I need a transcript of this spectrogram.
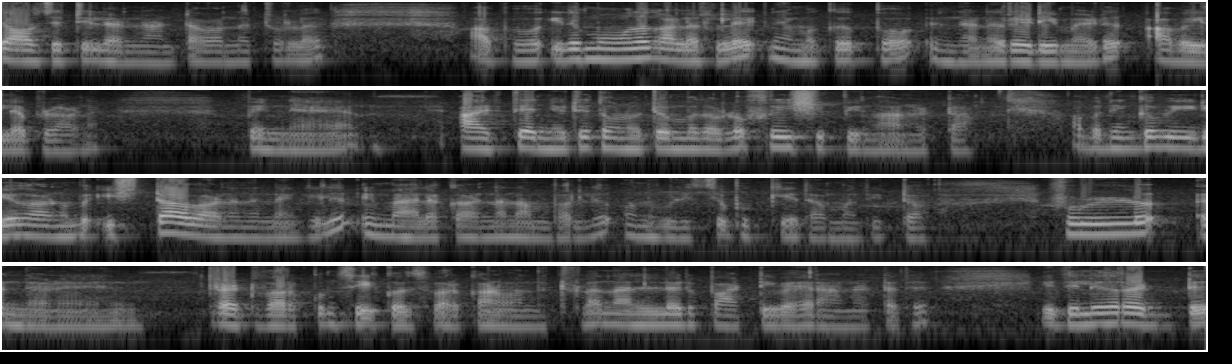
ജോർജറ്റിലാണ് കേട്ടോ വന്നിട്ടുള്ളത്. അപ്പോൾ ഇത് മൂന്ന് കളറിൽ നമുക്കിപ്പോൾ എന്താണ് റെഡിമെയ്ഡ് അവൈലബിൾ ആണ്. പിന്നെ ആയിരത്തി അഞ്ഞൂറ്റി തൊണ്ണൂറ്റൊമ്പതുള്ളൂ ഫ്രീ ഷിപ്പിംഗ് ആണ് കേട്ടോ. അപ്പോൾ നിങ്ങൾക്ക് വീഡിയോ കാണുമ്പോൾ ഇഷ്ടമാവുകയാണെന്നുണ്ടെങ്കിൽ ഈ മേലെ കാണുന്ന നമ്പറിൽ ഒന്ന് വിളിച്ച് ബുക്ക് ചെയ്താൽ മതി കേട്ടോ. ഫുള്ള് എന്താണ് ത്രെഡ് വർക്കും സീക്വൻസ് വർക്കാണ് വന്നിട്ടുള്ളത്. നല്ലൊരു പാർട്ടി വെയർ ആണ് കേട്ടത് ഇതിൽ റെഡ്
